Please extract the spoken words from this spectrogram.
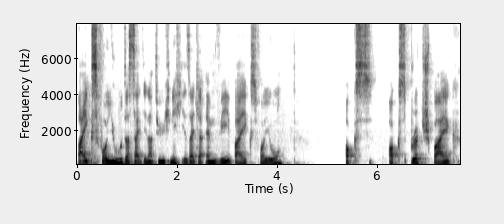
Bikes for You, das seid ihr natürlich nicht. Ihr seid ja MW Bikes for You. Ox, Oxbridge Bike,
